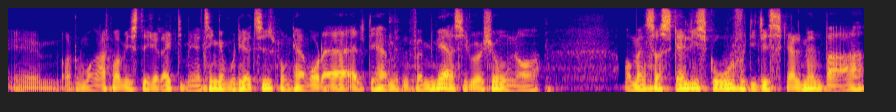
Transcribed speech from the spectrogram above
øhm, og du må rette mig, hvis det ikke er rigtigt, men jeg tænker på det her tidspunkt her, hvor der er alt det her med den familiære situation, og, og man så skal i skole, fordi det skal man bare,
